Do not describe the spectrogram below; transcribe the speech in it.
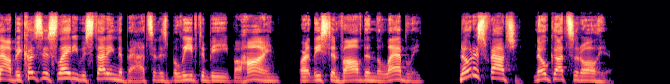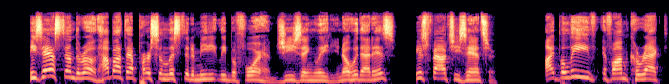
Now, because this lady was studying the bats and is believed to be behind, or at least involved in the lab leak, notice Fauci, no guts at all here. He's asked on the road, how about that person listed immediately before him, Shi Zhengli? Do you know who that is? Here's Fauci's answer. I believe, if I'm correct,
